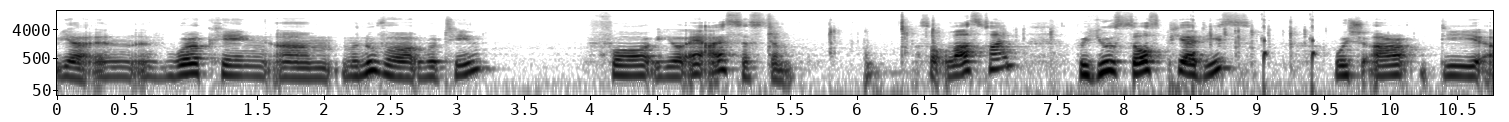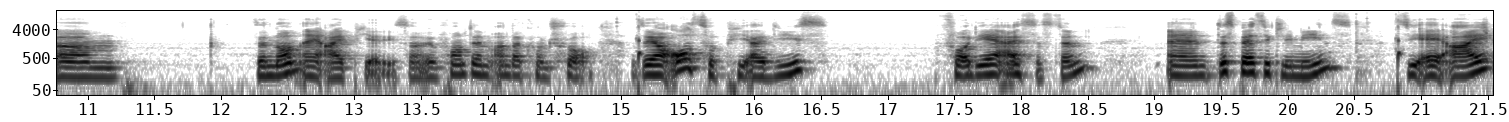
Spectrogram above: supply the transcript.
yeah, an, working um, maneuver routine for your AI system. So last time we used those PIDs, which are the um, the non-AI PIDs. So we found them under control. They are also PIDs for the AI system, and this basically means the AI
